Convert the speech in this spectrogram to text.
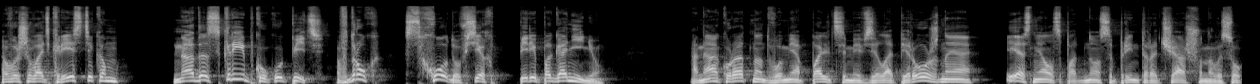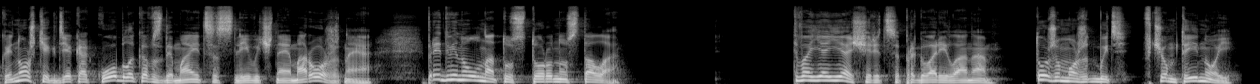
вышивать крестиком? Надо скрипку купить, вдруг сходу всех перепогониню». Она аккуратно двумя пальцами взяла пирожное я снял с подноса принтера чашу на высокой ножке, где как облако вздымается сливочное мороженое. Придвинул на ту сторону стола. «Твоя ящерица», — проговорила она, — «тоже может быть в чем-то иной».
